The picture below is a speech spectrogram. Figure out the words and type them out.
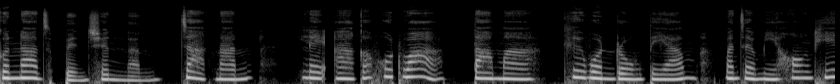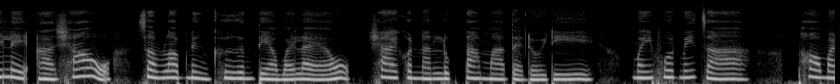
ก็น่าจะเป็นเช่นนั้น จากนั้น เลอาก็พูดว่า ตามมา คือบนโรงเตียม มันจะมีห้องที่เลอาเช่า สำหรับหนึ่งคืนเตรียมไว้แล้ว ชายคนนั้นลุกตามมาแต่โดยดี ไม่พูดไม่จา พอมา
